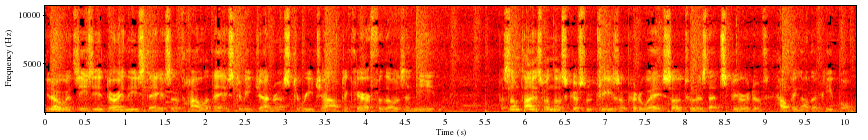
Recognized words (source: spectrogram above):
You know, it's easy during these days of holidays to be generous, to reach out, to care for those in need. But sometimes when those Christmas trees are put away, so too is that spirit of helping other people.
